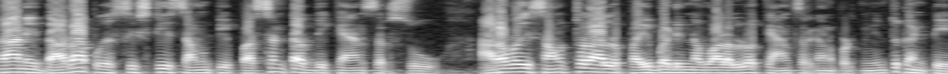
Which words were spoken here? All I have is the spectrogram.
కానీ దాదాపుగా sixty seventy percent of the cancers అరవై సంవత్సరాలు పైబడిన వాళ్ళలో క్యాన్సర్ కనపడుతుంది. ఎందుకంటే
